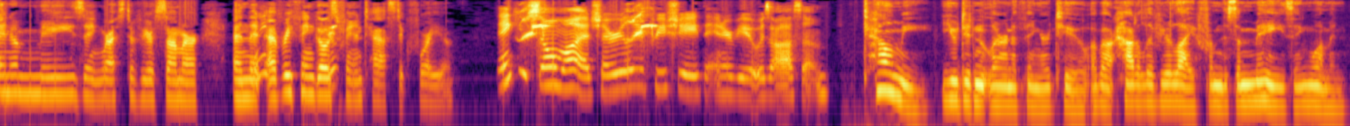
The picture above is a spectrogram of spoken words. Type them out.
an amazing rest of your summer and that everything goes fantastic for you. Thank you so much. I really appreciate the interview. It was awesome. Tell me you didn't learn a thing or two about how to live your life from this amazing woman.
